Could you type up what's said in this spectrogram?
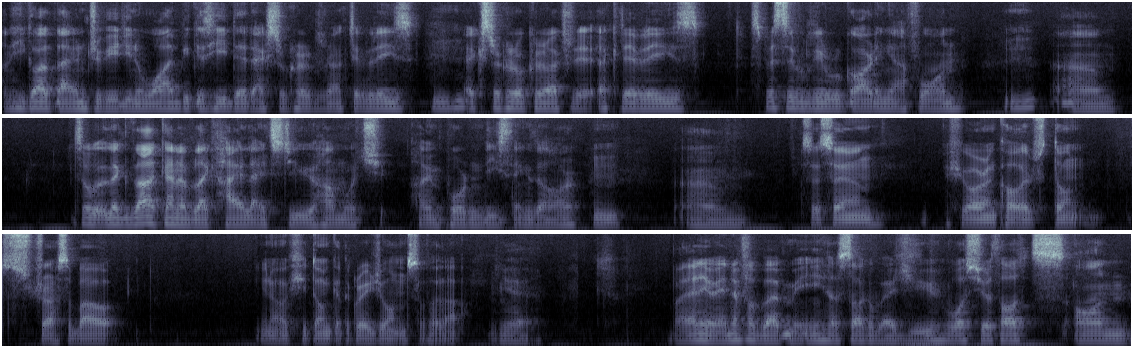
and he got that interview. Do you know why? Because he did extracurricular activities, Mhm. extracurricular activities specifically regarding F one. Mhm. Um, so like that kind of like highlights to you how much how important these things are. Mm. Um, So saying, if you are in college, don't stress about, you know, if you don't get the grade you want and stuff like that. yeah. But anyway, enough about me. Let's talk about you. What's your thoughts on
